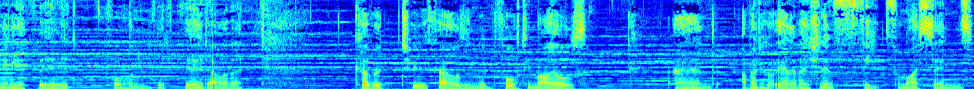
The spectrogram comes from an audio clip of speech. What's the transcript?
nearly a third, 453rd hour there. Covered 2,040 miles, and I've only got the elevation in feet for my sins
